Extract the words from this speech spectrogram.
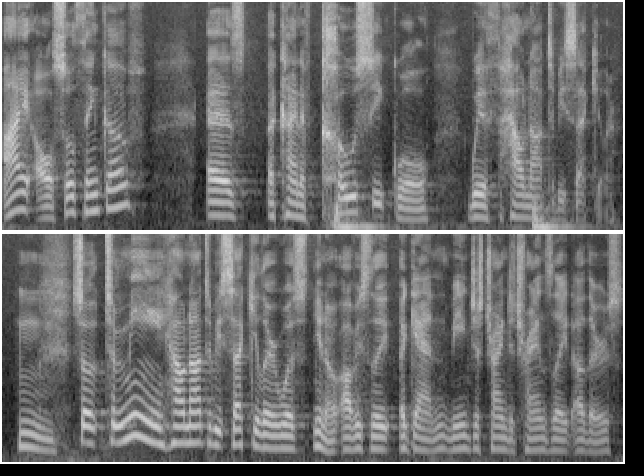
I also think of as a kind of co-sequel with How Not to Be Secular. Hmm. So to me, How Not to Be Secular was, you know, obviously again me just trying to translate others.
